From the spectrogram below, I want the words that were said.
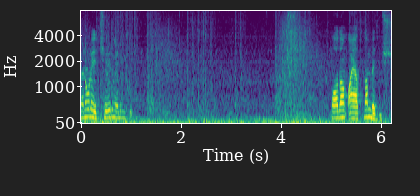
Ben orayı çevirmedim ki. Bu adam hayattan bezmiş.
